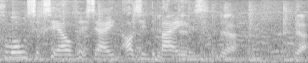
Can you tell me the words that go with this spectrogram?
gewoon zichzelf weer zijn als hij erbij is. Ja, ja.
